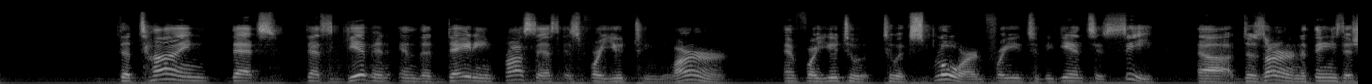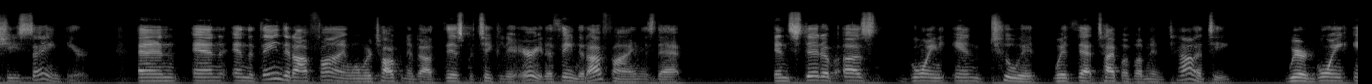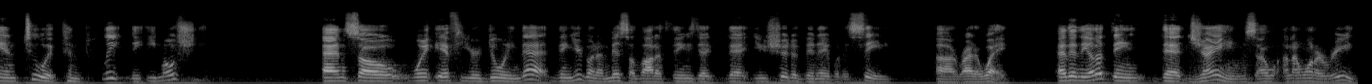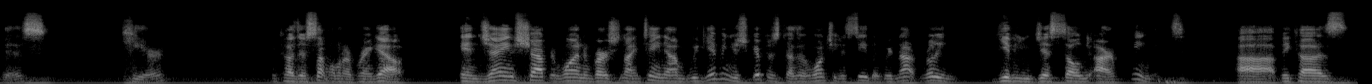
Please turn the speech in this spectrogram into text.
the time that's that's given in the dating process is for you to learn and for you to to explore and for you to begin to see uh, discern the things that she's saying here. And and and the thing that i find when we're talking about this particular area the thing that i find is that instead of us going into it with that type of a mentality we're going into it completely emotionally. And so when, if you're doing that then you're going to miss a lot of things that that you should have been able to see uh, right away. And then the other thing that james I, and i want to read this here because there's something i want to bring out. In james chapter 1 and verse 19 now we're giving you scriptures because i want you to see that we're not really giving you just solely our opinions uh, because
